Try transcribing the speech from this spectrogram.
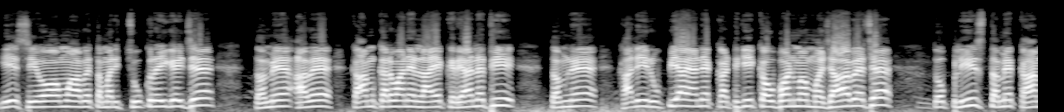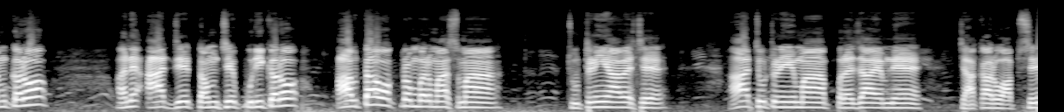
એ સેવાઓમાં હવે તમારી ચૂક રહી ગઈ છે. તમે હવે કામ કરવાને લાયક રહ્યા નથી. તમને ખાલી રૂપિયા અને કટકી કૌભાંડમાં મજા આવે છે. તો પ્લીઝ તમે કામ કરો અને આ જે તમ છે પૂરી કરો. આવતા ઓક્ટોબર માસમાં ચૂંટણી આવે છે. આ ચૂંટણીમાં પ્રજા એમને જાકારો આપશે.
